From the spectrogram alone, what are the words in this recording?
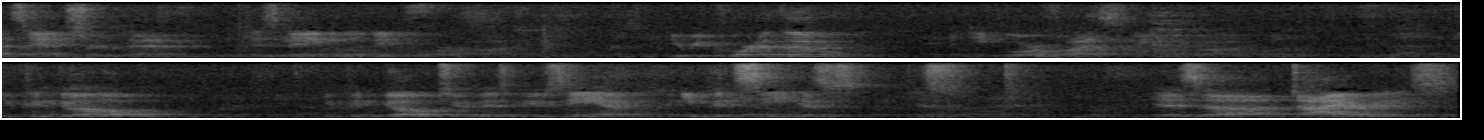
has answered them, his name will be glorified. He recorded them, and he glorifies the name of God. You can go, you can go to his museum, and you can see his his his uh, diaries,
